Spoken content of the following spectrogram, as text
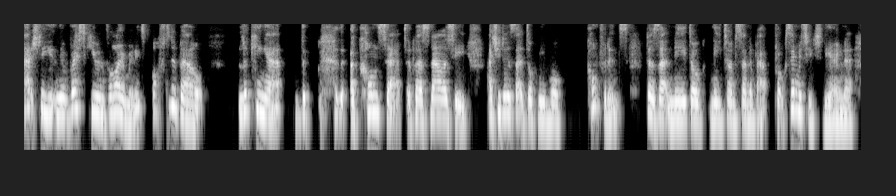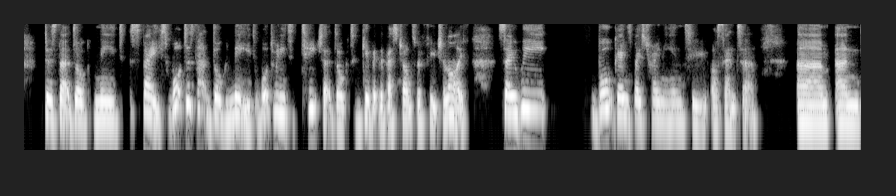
actually in the rescue environment, it's often about looking at the a concept, a personality, actually does that dog need more confidence? Does that need dog need to understand about proximity to the owner? Does that dog need space? What does that dog need? What do we need to teach that dog to give it the best chance of a future life? So we brought games-based training into our centre. Um, and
